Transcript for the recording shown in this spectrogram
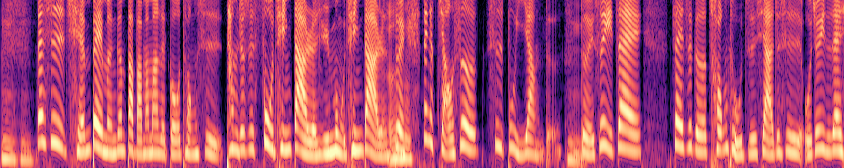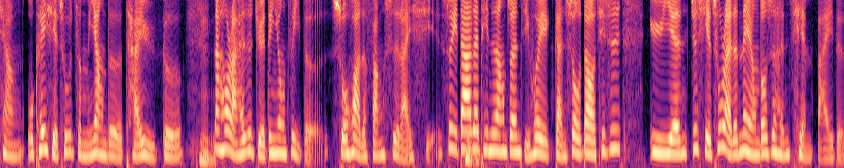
嗯嗯。嗯，但是前辈们跟爸爸妈妈的沟通是，他们就是父亲大人与母亲大人，对，嗯、那个角色是不一样的。嗯、对，所以在。在这个冲突之下，就是我就一直在想，我可以写出怎么样的台语歌。嗯，那后来还是决定用自己的说话的方式来写，所以大家在听这张专辑会感受到，其实语言就写出来的内容都是很浅白的。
